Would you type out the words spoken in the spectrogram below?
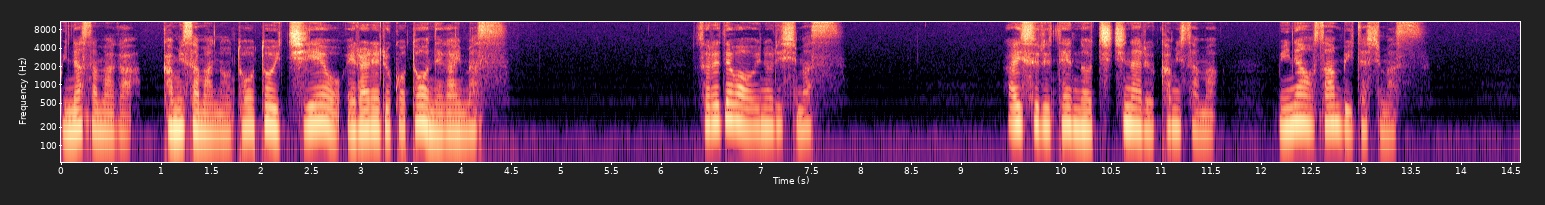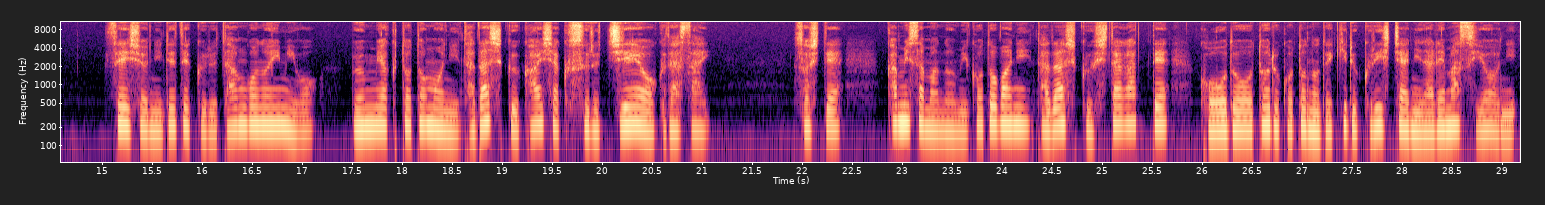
皆様が神様の尊い知恵を得られることを願います。それではお祈りします。愛する天の父なる神様、皆を賛美いたします。聖書に出てくる単語の意味を文脈とともに正しく解釈する知恵をください。そして神様の御言葉に正しく従って行動をとることのできるクリスチャンになれますように、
